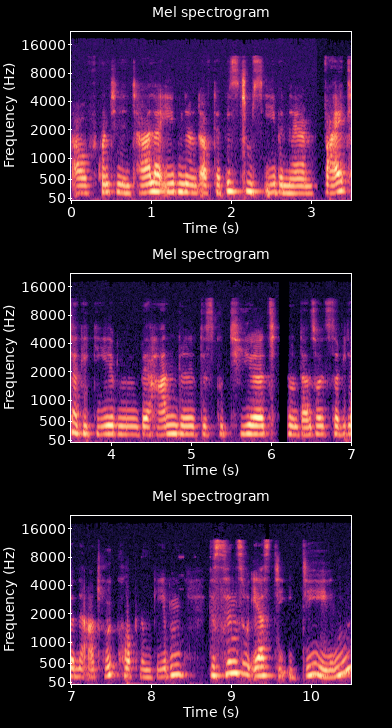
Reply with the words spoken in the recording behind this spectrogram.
auf kontinentaler Ebene und auf der Bistumsebene weitergegeben, behandelt, diskutiert. Und dann soll es da wieder eine Art Rückkopplung geben. Das sind so erste Ideen.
